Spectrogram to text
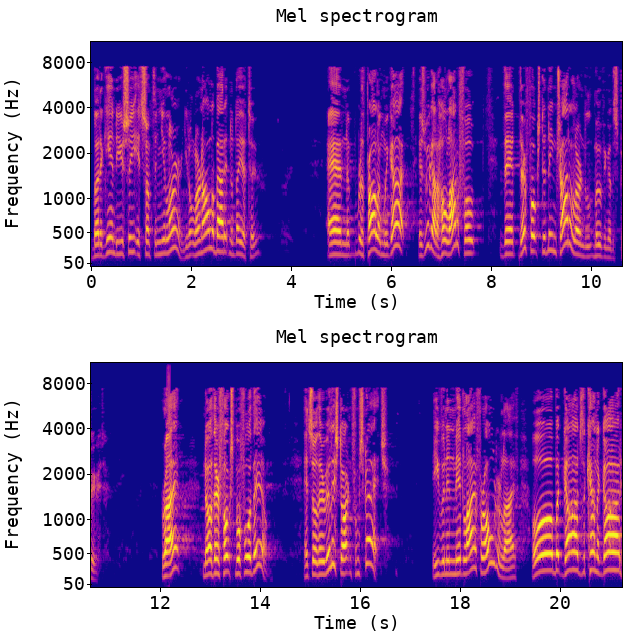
But again, do you see? It's something you learn. You don't learn all about it in a day or two. And the problem we got is we got a whole lot of folk that their folks didn't even try to learn the moving of the Spirit. Right? No, they're folks before them. And so they're really starting from scratch. Even in midlife or older life. Oh, but God's the kind of God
